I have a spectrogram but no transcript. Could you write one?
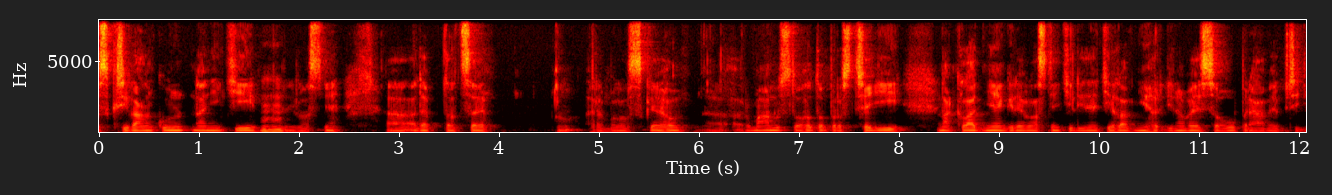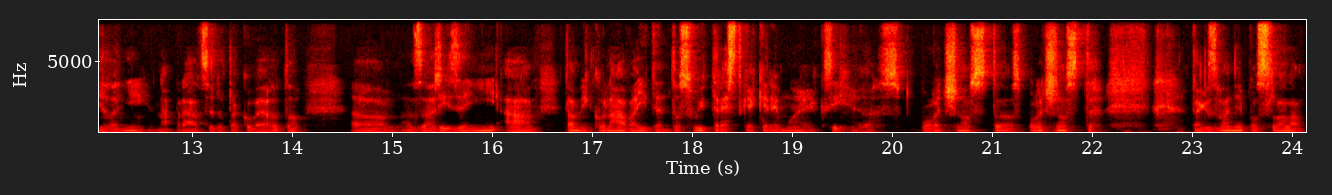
skřivánku na niti, mm-hmm. vlastně adaptace Hrabalovského románu z tohoto prostředí nakladně, kde vlastně ti lidé, ti hlavní hrdinové jsou právě přiděleni na práce do takovéhoto zařízení a tam vykonávají tento svůj trest, ke kterému je jaksi společnost, společnost takzvaně poslala.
